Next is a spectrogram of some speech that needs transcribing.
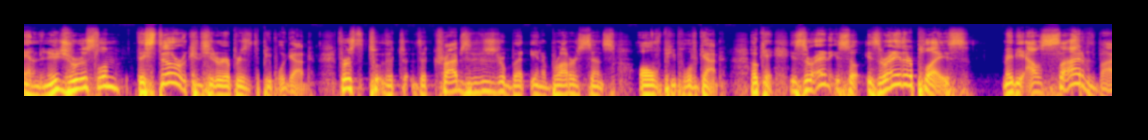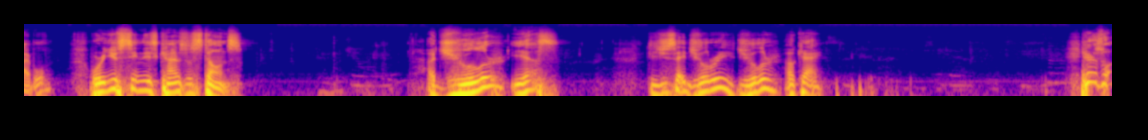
And the new jerusalem they still continue to represent the people of god. First the, the, the tribes of israel but in a broader sense all the people of god. Okay is there any so is there any other place maybe outside of the bible where you've seen these kinds of stones a jeweler? Yes. Did you say jewelry? Jeweler? Okay. Here's what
